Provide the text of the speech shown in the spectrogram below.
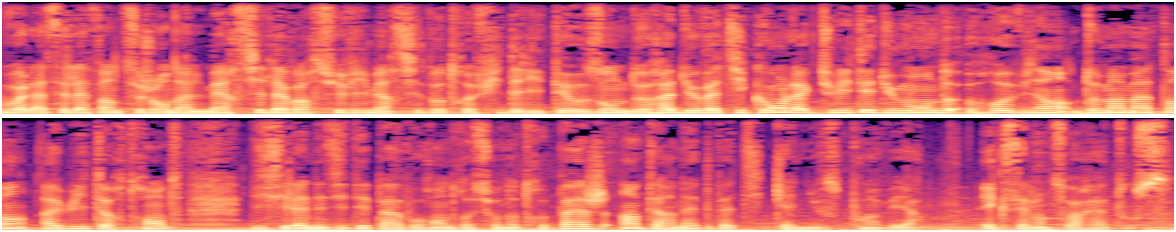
Voilà, c'est la fin de ce journal. Merci de l'avoir suivi. Merci de votre fidélité aux ondes de Radio Vatican. L'actualité du monde revient demain matin à 8h30. D'ici là, n'hésitez pas à vous rendre sur notre page internet vaticannews.va. Excellente soirée à tous.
